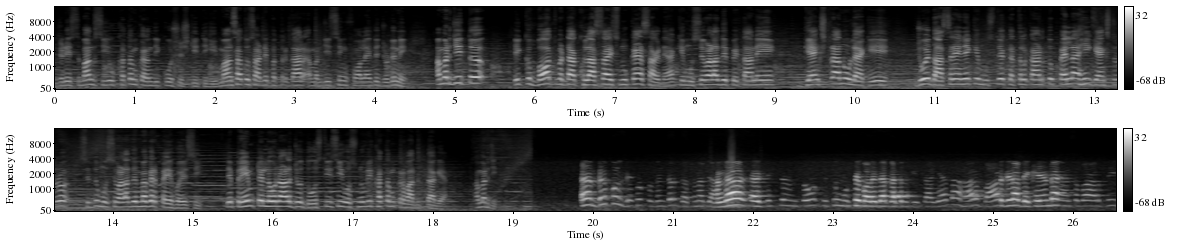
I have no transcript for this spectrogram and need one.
ਜਿਹੜੇ ਸਬੰਧ ਸੀ, ਉਹ ਖਤਮ ਕਰਨ ਦੀ ਕੋਸ਼ਿਸ਼ ਕੀਤੀ ਗਈ। ਮਾਨਸਾ ਤੋਂ ਸਾਡੇ ਪੱਤਰਕਾਰ ਅਮਰਜੀਤ ਸਿੰਘ ਫੋਨ ਲਾਈਨ ਤੇ ਜੁੜੇ ਨੇ। ਅਮਰਜੀਤ, ਇੱਕ ਬਹੁਤ ਵੱਡਾ ਖੁਲਾਸਾ ਇਸ ਨੂੰ ਕਹਿ ਸਕਦੇ ਹਾਂ ਕਿ ਮੂਸੇਵਾਲਾ ਦੇ ਪਿਤਾ ਨੇ ਗੈਂਗਸਟਰਾਂ ਨੂੰ ਲੈ ਕੇ ਜੋ ਇਹ ਦੱਸ ਰਹੇ ਨੇ ਕਿ ਮੁਸਤੇ ਕਤਲकांड ਤੋਂ ਪਹਿਲਾਂ ਹੀ ਗੈਂਗਸਟਰ ਸਿੱਧੂ ਮੂਸੇਵਾਲਾ ਦੇ ਮਗਰ ਪਏ ਹੋਏ ਸੀ ਤੇ ਪ੍ਰੇਮ ਢਿੱਲੋਂ ਨਾਲ ਜੋ ਦੋਸਤੀ ਸੀ, ਉਸ ਨੂੰ ਵੀ ਖਤਮ ਕਰਵਾ ਦਿੱਤਾ ਗਿਆ। ਅਮਰਜੀਤ। ਬਿਲਕੁਲ, ਦੇਖੋ ਕੁਲਵਿੰਦਰ, ਦੱਸਣਾ ਚਾਹਾਂਗਾ ਜਿਸ ਦਿਨ ਤੋਂ ਸਿੱਧੂ ਮੂਸੇਵਾਲੇ ਦਾ ਕਤਲ ਕੀਤਾ ਗਿਆ, ਤਾਂ ਹਰ ਬਾਰ ਜਿਹੜਾ ਦੇਖਿਆ ਜਾਂਦਾ, ਐਤਵਾਰ ਦੀ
